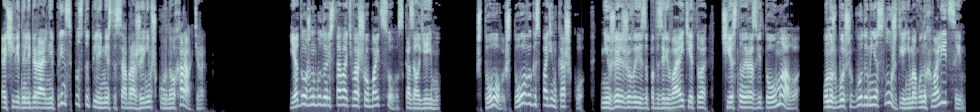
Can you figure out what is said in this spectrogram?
Очевидно, либеральные принципы уступили место соображениям шкурного характера. «Я должен буду арестовать вашего Бойцова», — сказал я ему. «Что вы, что вы, господин Кашко? Неужели же вы заподозреваете этого честного и развитого малого? Он уж больше года у меня служит, я не могу нахвалиться им».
